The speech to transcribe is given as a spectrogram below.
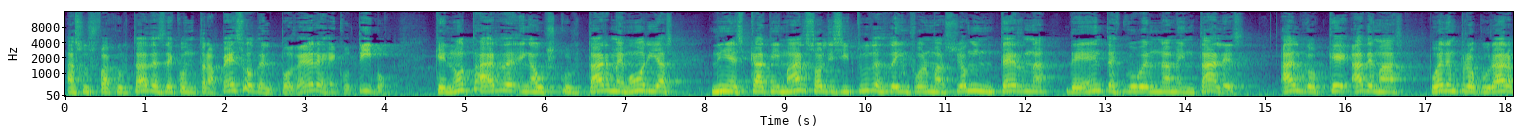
a sus facultades de contrapeso del Poder Ejecutivo, que no tarde en auscultar memorias ni escatimar solicitudes de información interna de entes gubernamentales, algo que además pueden procurar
